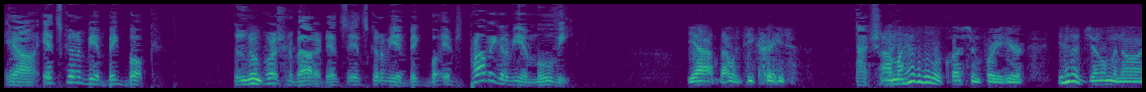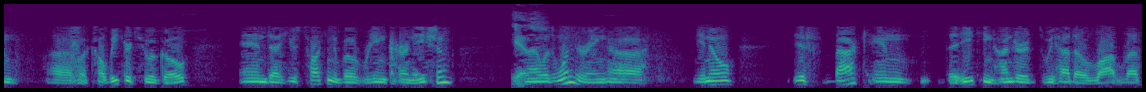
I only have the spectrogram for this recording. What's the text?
Yeah, it's going to be a big book. There's no question about it. It's it's going to be a big book. It's probably going to be a movie. Yeah, that would be great. Actually, Um, I have a little question for you here. You had a gentleman on uh, like a week or two ago, and uh, he was talking about reincarnation. yes. And I was wondering, uh, you know, if back in the 1800s we had a lot less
